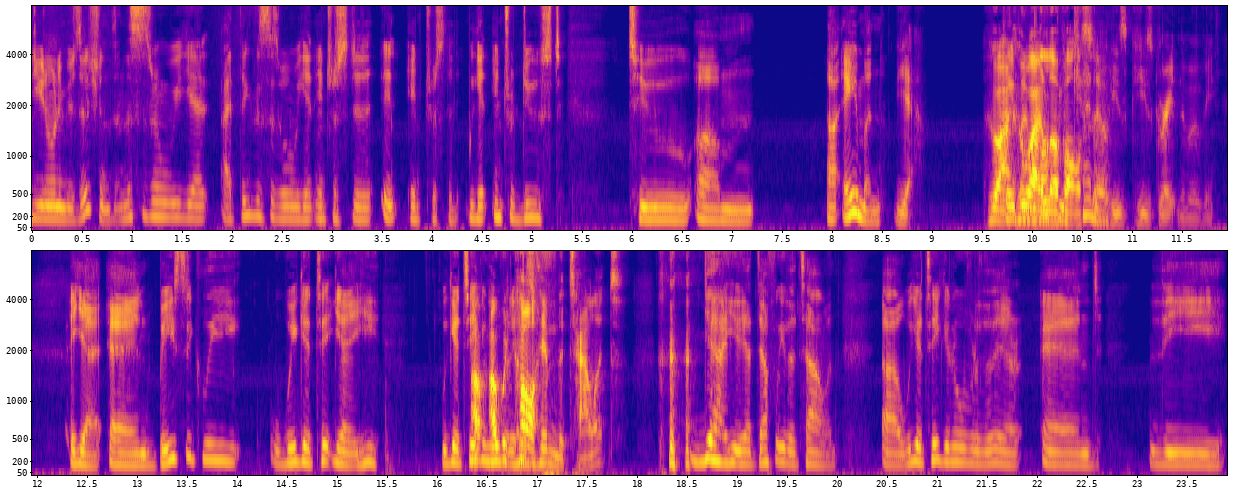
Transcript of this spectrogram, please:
you know any musicians? And this is when we get. I think this is when we get interested. In, interested. We get introduced to um, uh, Eamon. yeah, who I who I Mark love McKenna. also. He's he's great in the movie. Yeah, and basically we get to yeah he we get taken. I over would call his- him the talent. Yeah, yeah, definitely the talent. Uh, we get taken over there, and the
